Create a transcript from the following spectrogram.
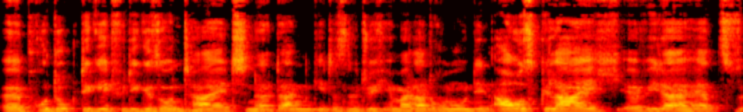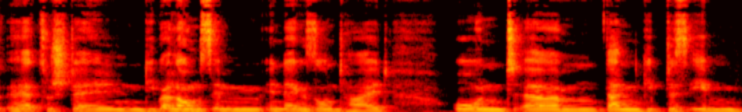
äh, Produkte geht für die Gesundheit, ne, dann geht es natürlich immer darum, um den Ausgleich äh, wieder herzu, herzustellen, die Balance im, in der Gesundheit. Und ähm, dann gibt es eben.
